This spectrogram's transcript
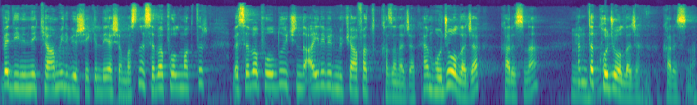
ve dinini kamil bir şekilde yaşamasına sebep olmaktır. Ve sebep olduğu için de ayrı bir mükafat kazanacak. Hem hoca olacak karısına hem de koca olacak karısına.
